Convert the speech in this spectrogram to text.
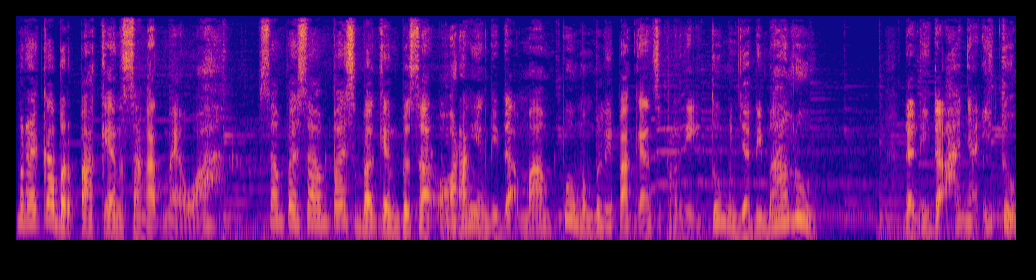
Mereka berpakaian sangat mewah, Sampai-sampai sebagian besar orang yang tidak mampu membeli pakaian seperti itu menjadi malu. Dan tidak hanya itu,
